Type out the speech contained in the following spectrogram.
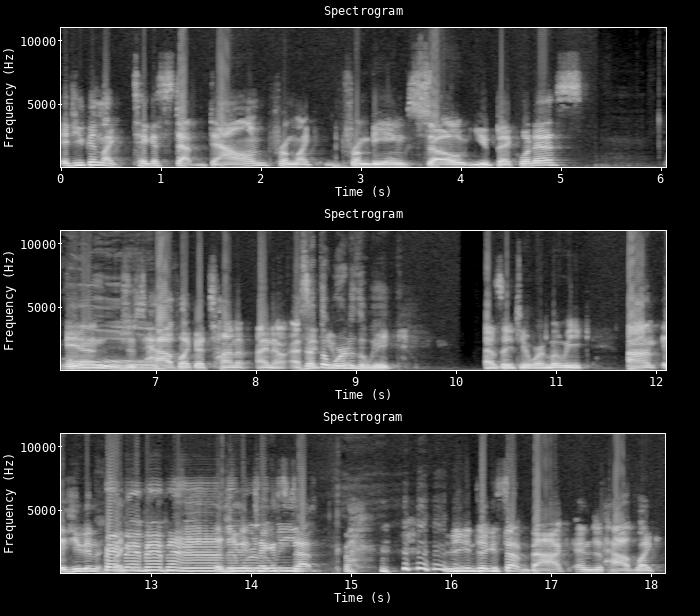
if you can like take a step down from like from being so ubiquitous and Ooh. just have like a ton of I know Is that the word of the week? SAT word of the week. Um, if you can like, if you can take a step if you can take a step back and just have like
